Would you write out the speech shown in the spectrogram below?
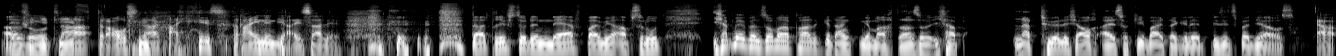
Also Definitiv. Da, Draußen da, Eis, rein in die Eishalle. da triffst du den Nerv bei mir absolut. Ich habe mir über den Sommer ein paar Gedanken gemacht. Also ich habe natürlich auch Eishockey weitergelebt. Wie sieht's bei dir aus? Ja,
